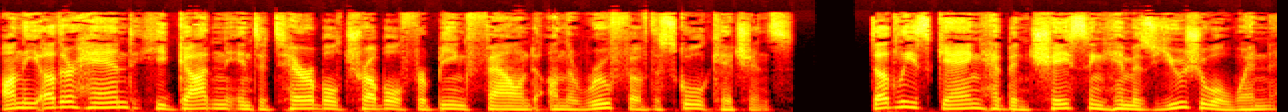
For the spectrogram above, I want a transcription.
On the other hand, he'd gotten into terrible trouble for being found on the roof of the school kitchens. Dudley's gang had been chasing him as usual when,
